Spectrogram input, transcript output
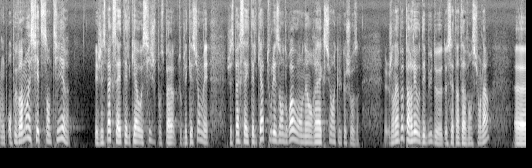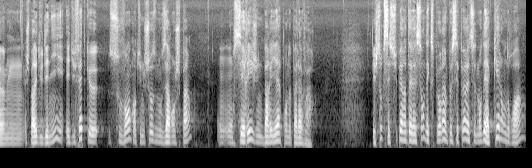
on peut vraiment essayer de sentir Et j'espère que ça a été le cas aussi, je ne pose pas toutes les questions, mais j'espère que ça a été le cas tous les endroits où on est en réaction à quelque chose. J'en ai un peu parlé au début de, cette intervention-là. Euh, je parlais du déni et du fait que souvent, quand une chose ne nous arrange pas, on, s'érige une barrière pour ne pas l'avoir. Et je trouve que c'est super intéressant d'explorer un peu ces peurs et de se demander à quel endroit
